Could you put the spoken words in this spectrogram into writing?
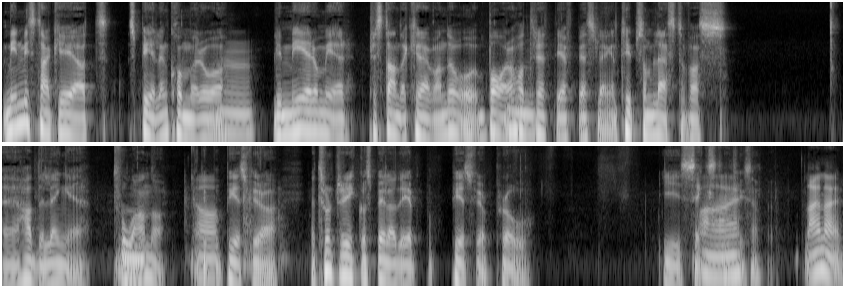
min misstanke är att spelen kommer att Mm. bli mer och mer prestandakrävande och bara ha 30 FPS-lägen. Typ som Last of Us eh, hade länge, tvåan då. Typ Mm. Ja. på PS4. Jag tror inte det gick att spela det på PS4 Pro i 60 Nej. till exempel. Nej, nej,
